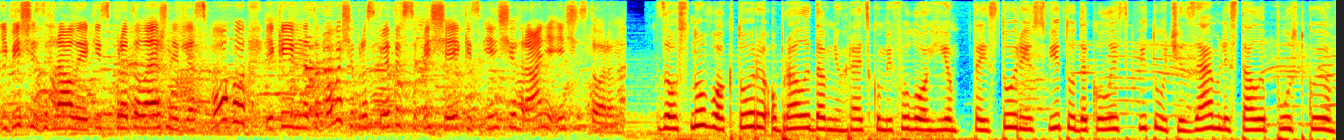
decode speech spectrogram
і більшість грали якийсь протилежний для свого, який їм не типовий, щоб розкрити в собі ще якісь інші грані, інші сторони. За основу актори обрали давньогрецьку міфологію та історію світу, де колись квітучі землі стали пусткою,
